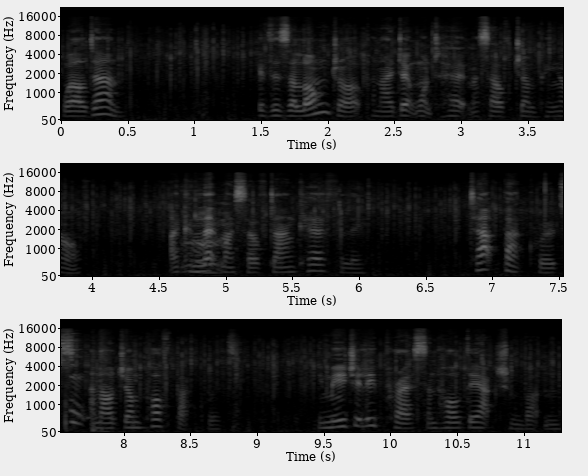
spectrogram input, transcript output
Well done. If there's a long drop and I don't want to hurt myself jumping off, I can let myself down carefully. Tap backwards and I'll jump off backwards. Immediately press and hold the action button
